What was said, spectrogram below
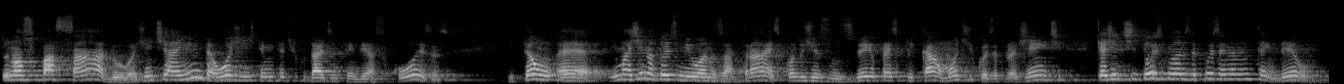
do nosso passado. A gente ainda hoje a gente tem muita dificuldade de entender as coisas então, é, imagina dois mil anos atrás, quando Jesus veio para explicar um monte de coisa para a gente, que a gente dois mil anos depois ainda não entendeu.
